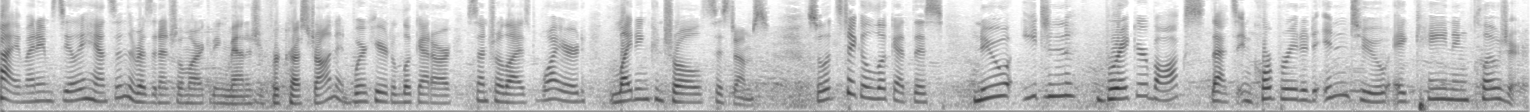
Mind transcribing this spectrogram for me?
Hi, my name is Delia Hanson, the residential marketing manager for Crestron, and we're here to look at our centralized wired lighting control systems. So let's take a look at this new Eaton breaker box that's incorporated into a CAEN enclosure.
